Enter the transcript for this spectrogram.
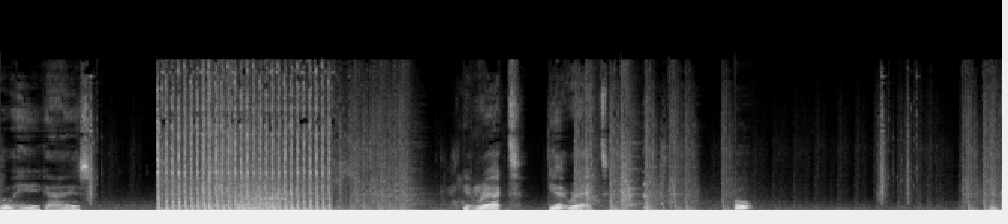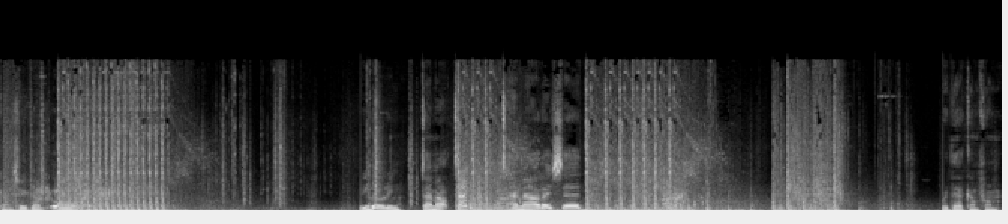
Oh, hey guys. Get wrecked. Get wrecked. Oh. Here he comes, here he comes. Oh! Reloading. Time out. Time, time out, I said. Where'd that come from?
